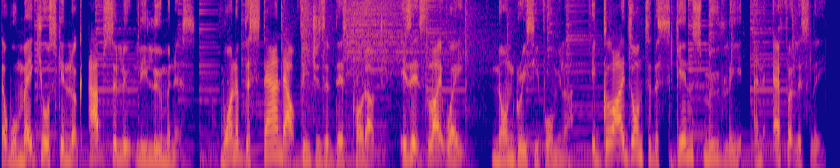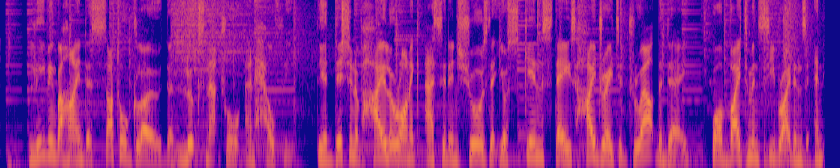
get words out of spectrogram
that will make your skin look absolutely luminous. One of the standout features of this product is its lightweight, non-greasy formula. It glides onto the skin smoothly and effortlessly, leaving behind a subtle glow that looks natural and healthy. The addition of hyaluronic acid ensures that your skin stays hydrated throughout the day, while vitamin C brightens and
